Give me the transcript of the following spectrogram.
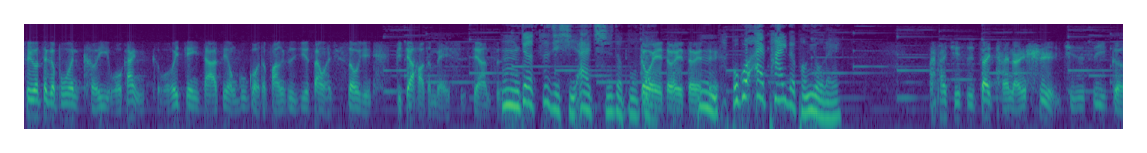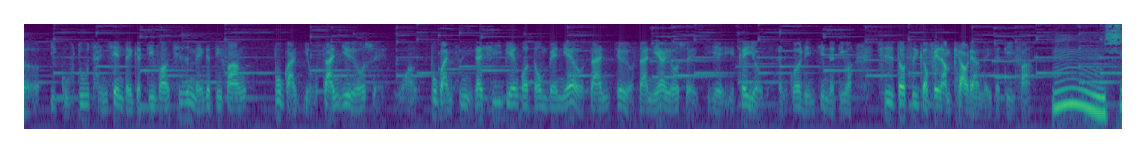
所以说这个部分可以，我看我会建议大家是用 Google 的方式去上网去搜寻比较好的美食，这样子。嗯，就自己喜爱吃的部分。对对对对。嗯，不过爱拍的朋友嘞，爱拍其实，在台南市其实是一个以古都呈现的一个地方，其实每个地方。不管有山又有水，往不管是你在西边或东边，你要有山就有山，你要有水也也可以有很多临近的地方，其实都是一个非常漂亮的一个地方。嗯，是，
